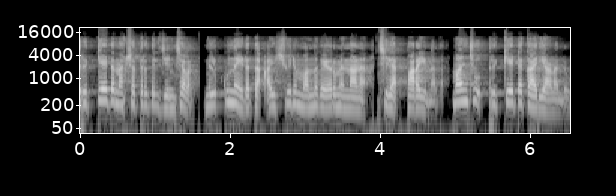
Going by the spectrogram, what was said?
തൃക്കേട്ട നക്ഷത്രത്തിൽ ജനിച്ചവർ നിൽക്കുന്നയിടത്ത് ഐശ്വര്യം വന്നു കയറുമെന്നാണ് ചിലർ പറയുന്നത്. മഞ്ജു തൃക്കേട്ടക്കാരിയാണല്ലോ.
